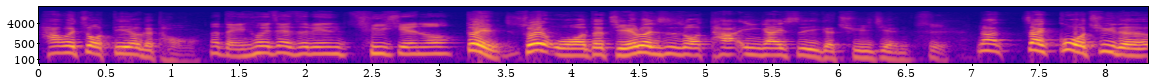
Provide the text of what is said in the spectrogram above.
它会做第二个头，那等于会在这边区间喽。对，所以我的结论是说，它应该是一个区间。是。那在过去的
